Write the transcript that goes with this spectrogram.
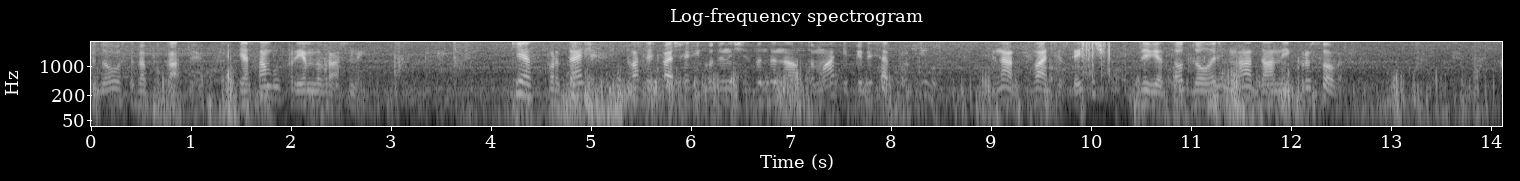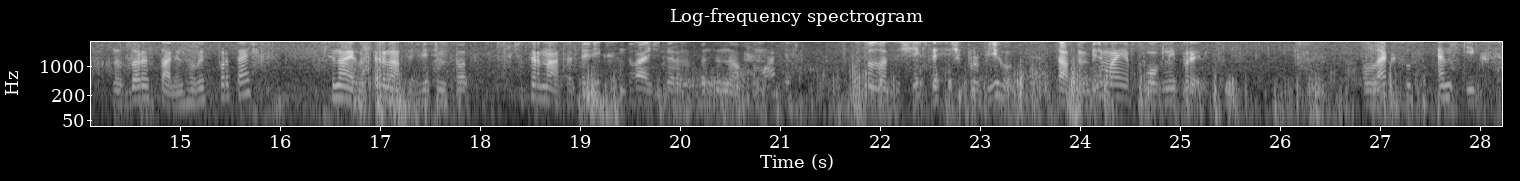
чудово себе показує. Я сам був приємно вражений. Kia Sportage, 21 рік, 1,6 бензин на автоматі, 50 пробігу, ціна 20 тисяч 900 доларів на даний кросовер. На здоре сталінговий Sportage, ціна його 13 800, 14 рік, 2,4 з бензин на автоматі, 126 тисяч пробігу та автомобіль має повний привід. Lexus NX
